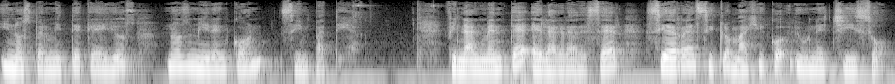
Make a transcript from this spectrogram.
y nos permite que ellos nos miren con simpatía. Finalmente, el agradecer cierra el ciclo mágico de un hechizo,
